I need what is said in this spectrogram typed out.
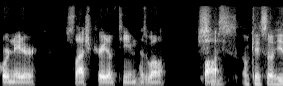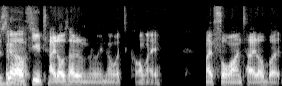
coordinator slash creative team as well boss. Jeez. Okay, so he's i the got boss. a few titles i don't really know what to call my my full-on title but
